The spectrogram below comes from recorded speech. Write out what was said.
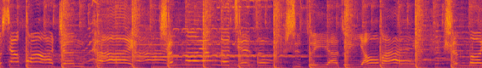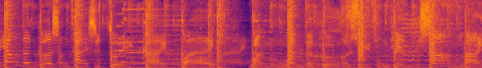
脚下花正开，什么样的节奏是最呀最摇摆？什么样的歌声才是最开怀？弯弯的河水从天上来，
